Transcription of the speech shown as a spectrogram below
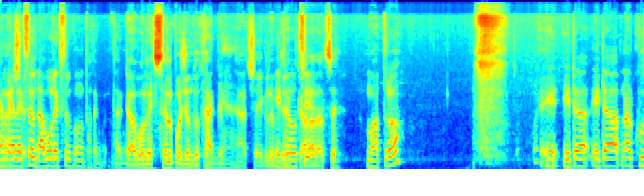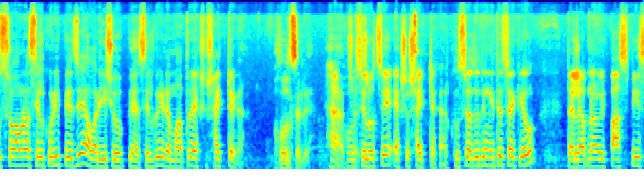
M L XL double XL পর্যন্ত থাকবে ডাবল এক্সেল পর্যন্ত থাকবে। হ্যাঁ। আচ্ছা এগুলোর ভিতরে কালার আছে? মাত্র এটা এটা আপনার খুচরাও আমরা সেল করি পেজে আবার এইসব সেল করি এটা মাত্র একশো ষাট টাকা। হোলসেলে হ্যাঁ হোলসেল হচ্ছে একশো ষাট টাকা। আর খুচরা যদি নিতে চায় কেউ তাহলে আপনার ওই পাঁচ পিস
